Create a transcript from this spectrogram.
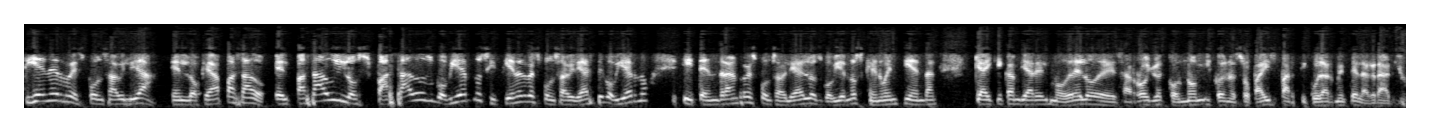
tiene responsabilidad en lo que ha pasado el pasado y los pasados gobiernos y tiene responsabilidad este gobierno y tendrán responsabilidad los gobiernos que no entiendan que hay que cambiar el modelo de desarrollo económico de nuestro país, particularmente el agrario.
